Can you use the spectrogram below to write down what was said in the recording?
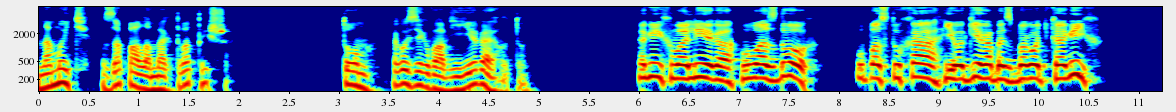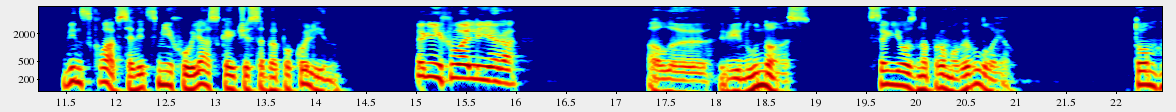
На мить запала мертва тиша. Том розірвав її реготом. Ріх Валіра, у вас двох, у пастуха і огіра безбородька ріх. Він склався від сміху, ляскаючи себе по коліну. Ріх Валіра. Але він у нас, серйозно промовив Лоял. Том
